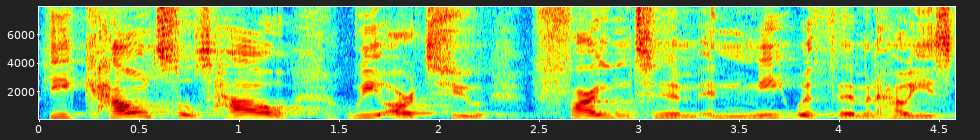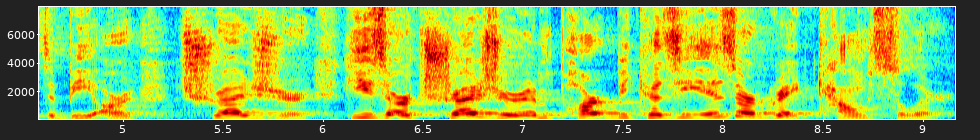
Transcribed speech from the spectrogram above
He counsels how we are to find him and meet with him and how he's to be our treasure. He's our treasure in part because he is our great counselor.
